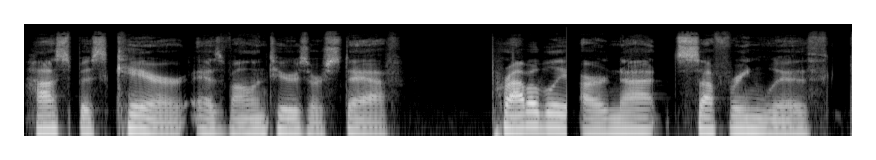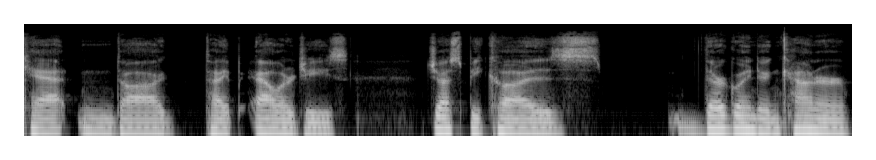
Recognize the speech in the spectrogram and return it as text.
hospice care as volunteers or staff probably are not suffering with cat and dog type allergies just because they're going to encounter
